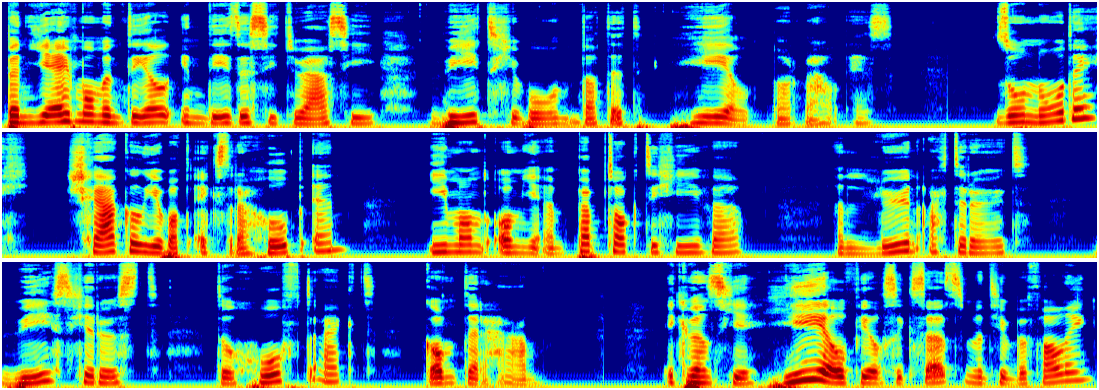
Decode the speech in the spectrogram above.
Ben jij momenteel in deze situatie, weet gewoon dat het heel normaal is. Zo nodig, schakel je wat extra hulp in iemand om je een pep talk te geven, een leun achteruit, wees gerust, de hoofdact komt eraan. Ik wens je heel veel succes met je bevalling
